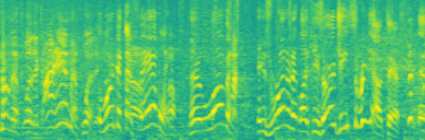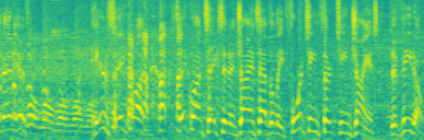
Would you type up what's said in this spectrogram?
not athletic. I am athletic. Look at the uh, family. Uh, They're loving it. He's running it like he's RG3 out there. And then here's, whoa, whoa, whoa, whoa, whoa. Here's Saquon. Saquon takes it, and Giants have the lead. 14-13 Giants. DeVito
